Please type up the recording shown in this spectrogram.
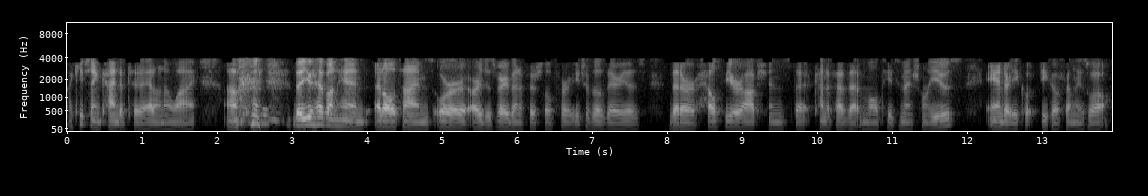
I keep saying kind of today, I don't know why. Um, that you have on hand at all times or are just very beneficial for each of those areas that are healthier options that kind of have that multi-dimensional use and are eco- eco-friendly as well.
